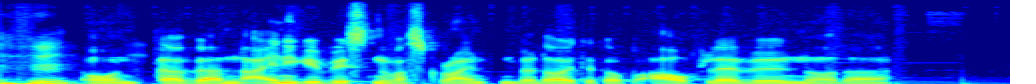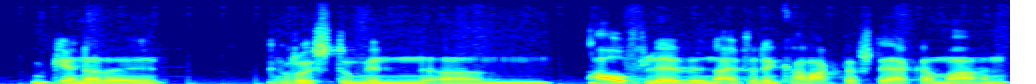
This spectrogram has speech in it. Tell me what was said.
Mhm. Und da werden einige wissen, was Grinden bedeutet, ob aufleveln oder generell Rüstungen ähm, aufleveln, einfach den Charakter stärker machen.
